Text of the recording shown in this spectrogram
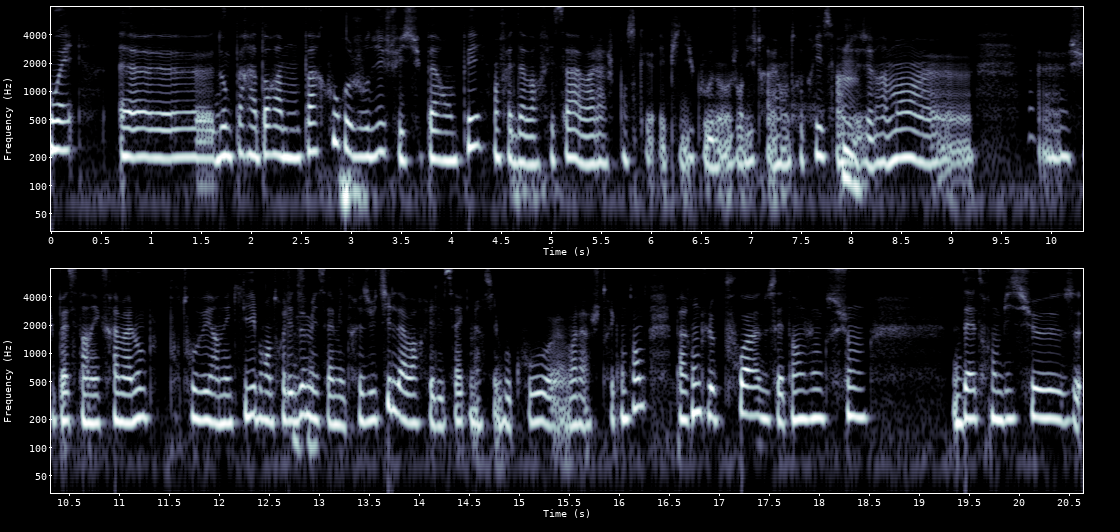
ouais. Euh, donc par rapport à mon parcours aujourd'hui, je suis super en paix en fait d'avoir fait ça. Voilà, je pense que et puis du coup aujourd'hui je travaille en entreprise. Enfin, Mm. j'ai vraiment, euh, euh, je suis passée d'un extrême à l'autre pour trouver un équilibre entre les deux, ça. mais ça m'est très utile d'avoir fait les sacs. Merci beaucoup. Voilà, je suis très contente. Par contre, le poids de cette injonction d'être ambitieuse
